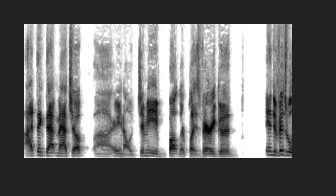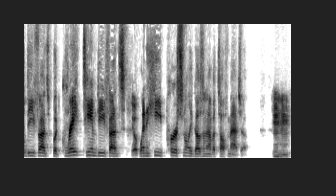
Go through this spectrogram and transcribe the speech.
I think that matchup, uh, you know, Jimmy Butler plays very good individual defense, but great team defense Yep. when he personally doesn't have a tough matchup. Mhm.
